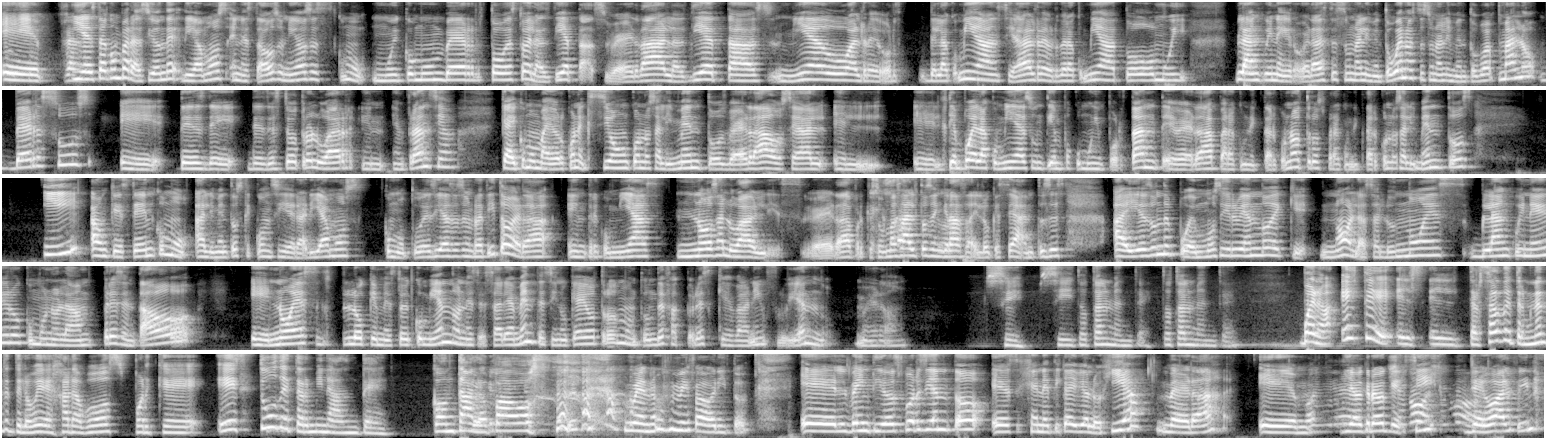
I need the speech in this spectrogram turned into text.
Eh, y esta comparación de, digamos, en Estados Unidos es como muy común ver todo esto de las dietas, ¿verdad? Las dietas, miedo alrededor de la comida, ansiedad alrededor de la comida, todo muy blanco y negro, ¿verdad? Este es un alimento bueno, este es un alimento malo, versus eh, desde, desde este otro lugar en, en Francia, que hay como mayor conexión con los alimentos, ¿verdad? O sea, el, el tiempo de la comida es un tiempo muy importante, ¿verdad? Para conectar con otros, para conectar con los alimentos. Y aunque estén como alimentos que consideraríamos, como tú decías hace un ratito, ¿verdad? Entre comillas, no saludables, ¿verdad? Porque son más altos en grasa y lo que sea. Entonces, ahí es donde podemos ir viendo de que no, la salud no es blanco y negro como nos la han presentado eh, no es lo que me estoy comiendo necesariamente, sino que hay otro montón de factores que van influyendo, ¿verdad? Sí, sí, totalmente, totalmente. Bueno, este, el, el tercer determinante te lo voy a dejar a vos porque es tu determinante. Contalo, Pau. bueno, mi favorito. El 22% es genética y biología, ¿verdad? Em, yo creo que sí, llegó. al fin.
